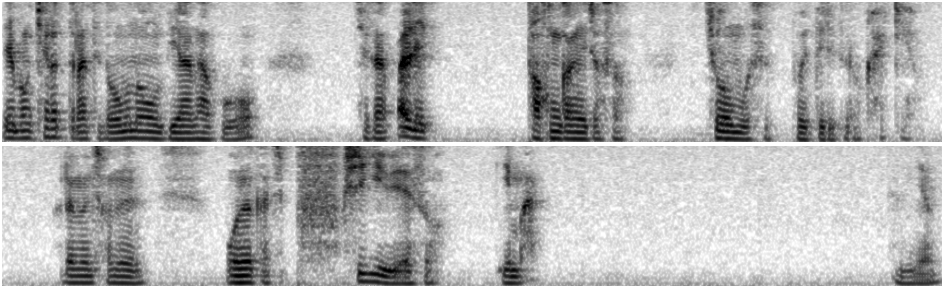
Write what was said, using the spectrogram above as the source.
일본 캐럿들한테 너무너무 미안하고 제가 빨리 더 건강해져서 좋은 모습 보여드리도록 할게요. 그러면 저는 오늘까지 푹 쉬기 위해서 이만 안녕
